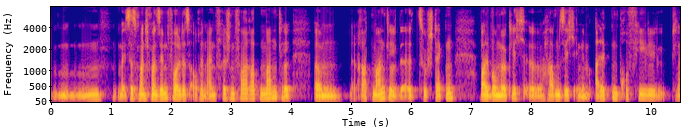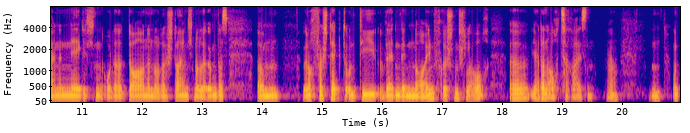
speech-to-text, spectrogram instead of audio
mm, ist es manchmal sinnvoll, das auch in einen frischen Fahrradmantel, ähm, Radmantel äh, zu stecken, weil womöglich äh, haben sich in dem alten Profil kleine Nägelchen oder Dornen oder Steinchen oder irgendwas ähm, noch versteckt und die werden den neuen frischen Schlauch äh, ja dann auch zerreißen. Ja? Und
